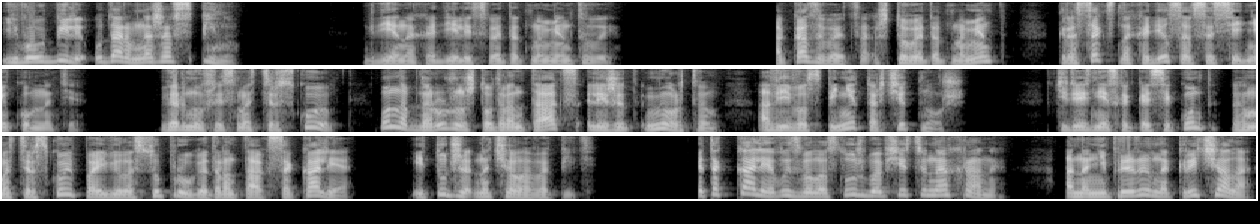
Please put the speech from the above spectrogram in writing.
Его убили ударом ножа в спину. Где находились в этот момент вы? Оказывается, что в этот момент Грасекс находился в соседней комнате. Вернувшись в мастерскую, он обнаружил, что Дрантаакс лежит мертвым, а в его спине торчит нож. Через несколько секунд в мастерской появилась супруга Дрантакса Калия и тут же начала вопить. Это Калия вызвала службу общественной охраны. Она непрерывно кричала,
